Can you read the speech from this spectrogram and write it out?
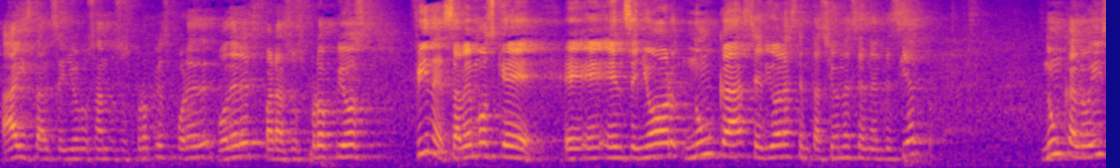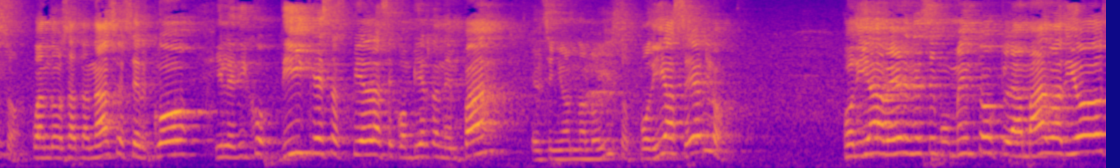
ahí está el Señor usando sus propios poderes para sus propios fines. Sabemos que eh, eh, el Señor nunca se dio a las tentaciones en el desierto. Nunca lo hizo. Cuando Satanás se acercó y le dijo, di que esas piedras se conviertan en pan, el Señor no lo hizo. Podía hacerlo. Podía haber en ese momento clamado a Dios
